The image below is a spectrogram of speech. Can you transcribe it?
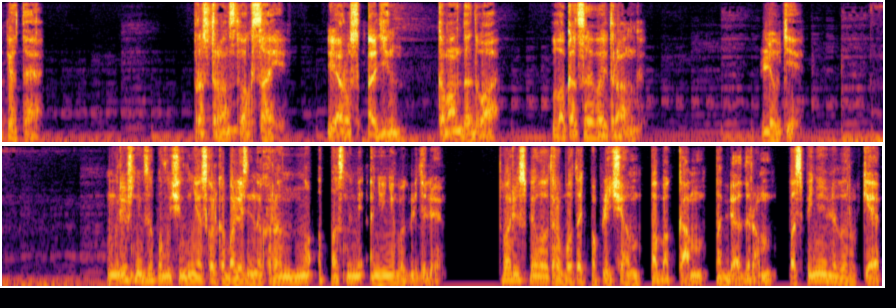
5. Пространство Аксай. Ярус 1. Команда 2. Локация Вайтранг. Люди. Грешник заполучил несколько болезненных ран, но опасными они не выглядели. Тварь успела отработать по плечам, по бокам, по бедрам, по спине и левой руке.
